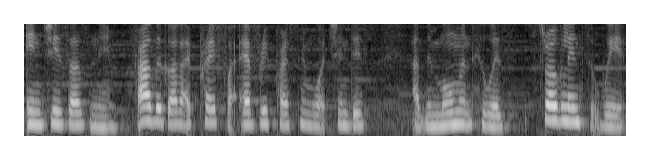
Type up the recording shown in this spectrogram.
In Jesus' name. Father God, I pray for every person watching this at the moment who is struggling to wait.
